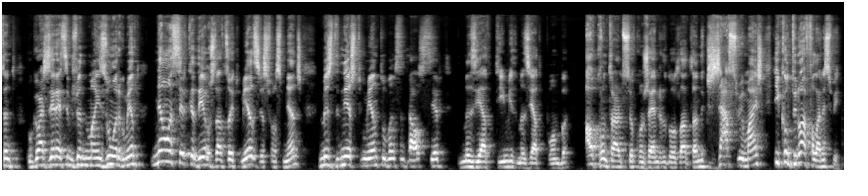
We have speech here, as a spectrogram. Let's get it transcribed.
Portanto, o que eu acho dizer é simplesmente mais um argumento, não acerca de erros de há 18 meses, esses foram semelhantes, mas de neste momento o Banco Central ser demasiado tímido, demasiado pomba, ao contrário do seu congénero do outro lado do Atlântico, que já subiu mais e continua a falar em subir.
